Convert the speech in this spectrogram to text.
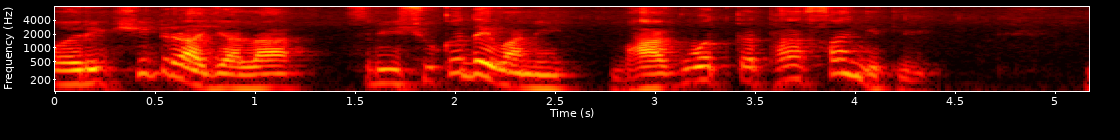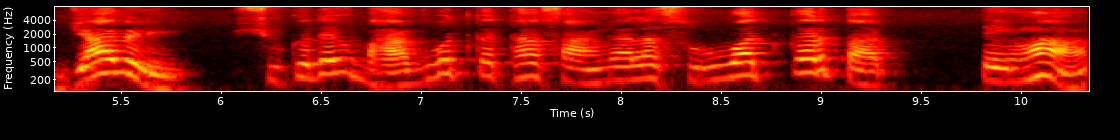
परीक्षित राजाला श्री शुकदेवानी भागवत कथा सांगितली. ज्यावेळी शुकदेव भागवत कथा सांगायला सुरुवात करतात तेव्हा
